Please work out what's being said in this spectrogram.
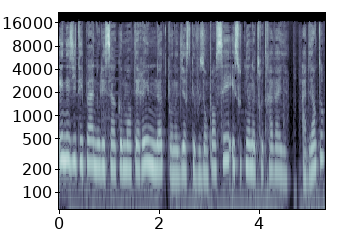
Et n'hésitez pas à nous laisser un commentaire et une note pour nous dire ce que vous en pensez et soutenir notre travail. À bientôt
